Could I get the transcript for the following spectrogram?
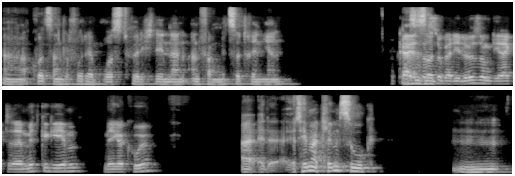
äh, Kurzhandel vor der Brust, würde ich den dann anfangen mitzutrainieren. Okay, das jetzt hast so, sogar die Lösung direkt äh, mitgegeben. Mega cool. Äh, äh Thema Klimmzug. Mh, hm,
